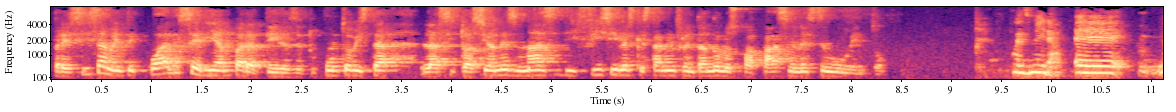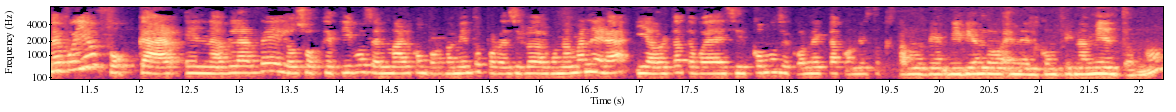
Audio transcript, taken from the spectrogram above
precisamente, ¿cuáles serían para ti, desde tu punto de vista, las situaciones más difíciles que están enfrentando los papás en este momento? Pues mira, eh, me voy a enfocar en hablar de los objetivos del mal comportamiento, por decirlo de alguna manera, y ahorita te voy a decir cómo se conecta con esto que estamos viviendo en el confinamiento, ¿no?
